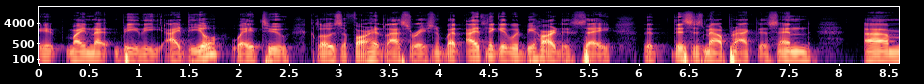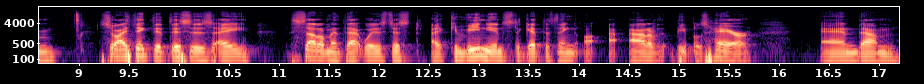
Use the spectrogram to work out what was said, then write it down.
it might not be the ideal way to close a forehead laceration, but I think it would be hard to say that this is malpractice. And um, so I think that this is a settlement that was just a convenience to get the thing out of people's hair, and um,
